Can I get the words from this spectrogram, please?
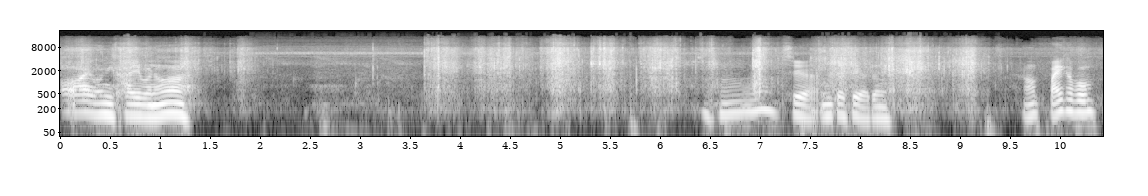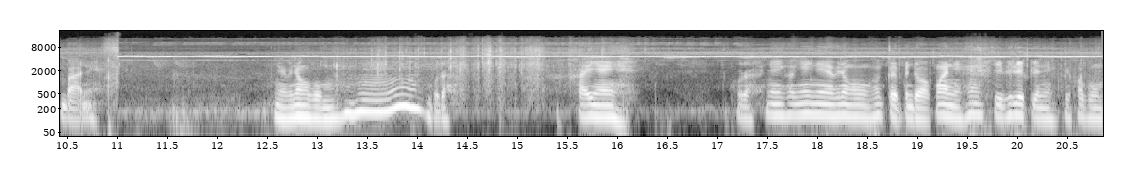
โอ้ยมันมีใครบ่เนาะเสือมีแต่เสือตัวนี้เอาไปครับผมบาทนี่เนี่ยพี่น้องครับผมบุดะใครไง โอ้ยไงเขาไงแน่พี่น้องผมเขาเกิดเป็นดอกมากนี่ให้สีพิลึกเลยนี่พี่ครับผม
